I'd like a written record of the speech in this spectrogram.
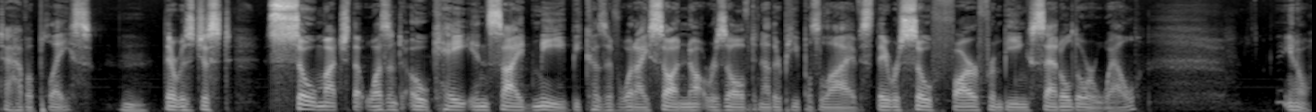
to have a place. Mm. There was just so much that wasn't okay inside me because of what I saw not resolved in other people's lives. They were so far from being settled or well. You know,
